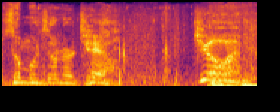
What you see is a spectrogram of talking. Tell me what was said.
Someone's on our tail. Kill him!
